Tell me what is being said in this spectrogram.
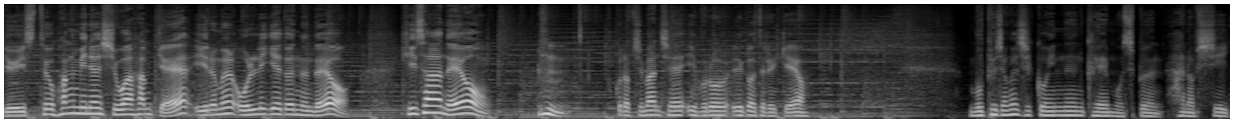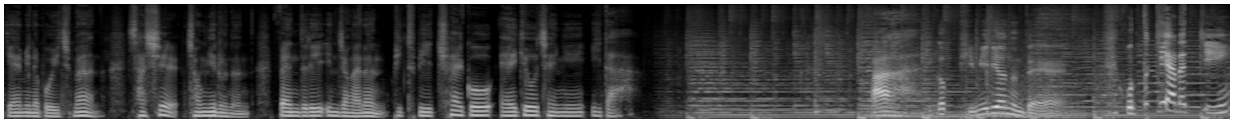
뉴이스트 황민현 씨와 함께 이름을 올리게 됐는데요. 기사 내용 부끄럽지만 제 입으로 읽어드릴게요. 무표정을 짓고 있는 그의 모습은 한없이 예민해 보이지만 사실 정리루는 팬들이 인정하는 B2B 최고 애교쟁이이다. 아, 이거 비밀이었는데 어떻게 알았지?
